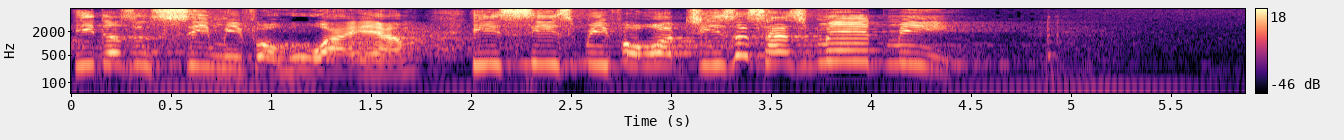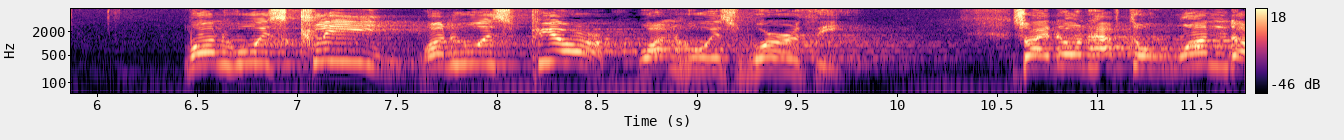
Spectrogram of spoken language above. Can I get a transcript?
He doesn't see me for who I am, He sees me for what Jesus has made me. One who is clean, one who is pure, one who is worthy. So I don't have to wonder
